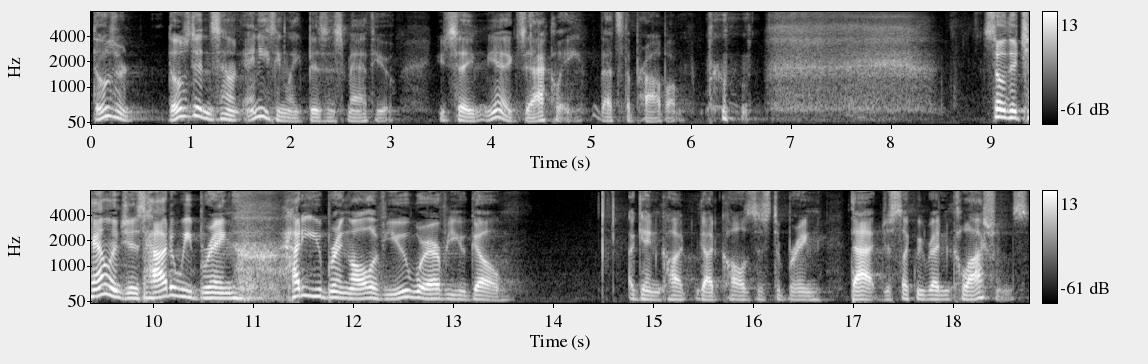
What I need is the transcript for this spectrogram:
those are those didn't sound anything like business Matthew. You'd say, yeah, exactly. That's the problem. so the challenge is how do we bring how do you bring all of you wherever you go? Again, God, calls us to bring that, just like we read in Colossians.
